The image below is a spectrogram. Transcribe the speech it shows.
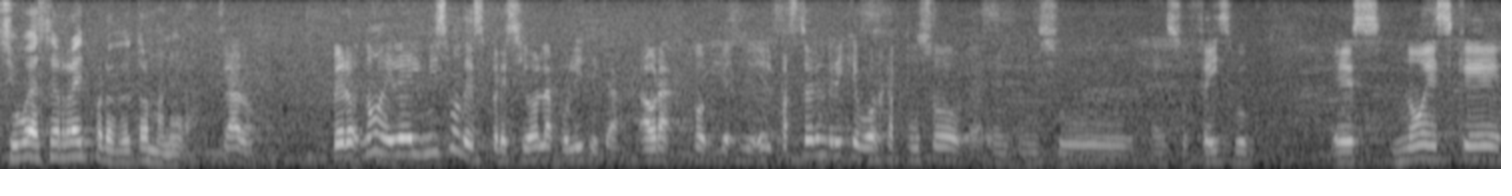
Sí voy a ser rey, pero de otra manera. Claro. Pero no, él, él mismo despreció la política. Ahora, el pastor Enrique Borja puso en, en su, en su Facebook, es, no es que,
